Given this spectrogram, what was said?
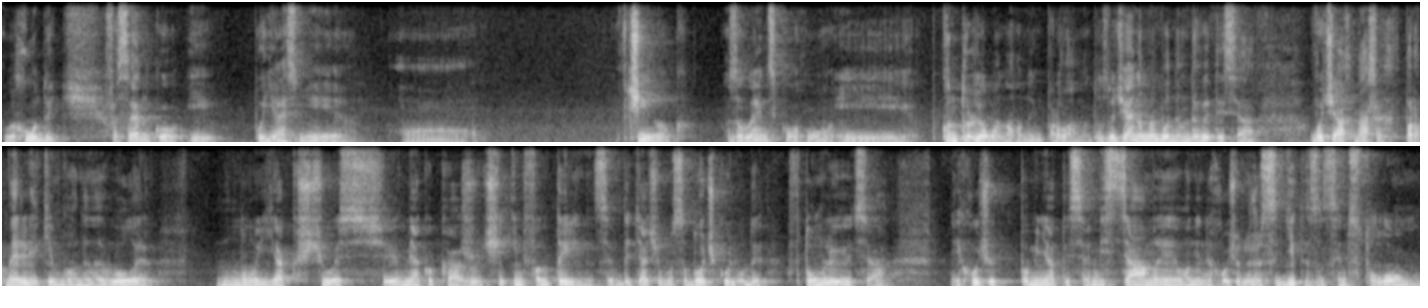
виходить Фесенко і пояснює о, вчинок Зеленського і контрольованого ним парламенту. Звичайно, ми будемо дивитися в очах наших партнерів, якими вони не були. Ну, як щось, м'яко кажучи, інфантильне. Це в дитячому садочку люди втомлюються і хочуть помінятися місцями. Вони не хочуть вже сидіти за цим столом.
